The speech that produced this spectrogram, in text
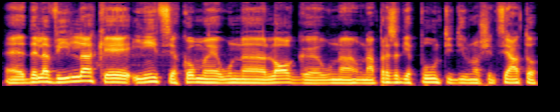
eh, della villa che inizia come un log, una, una, presa di appunti di uno scienziato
